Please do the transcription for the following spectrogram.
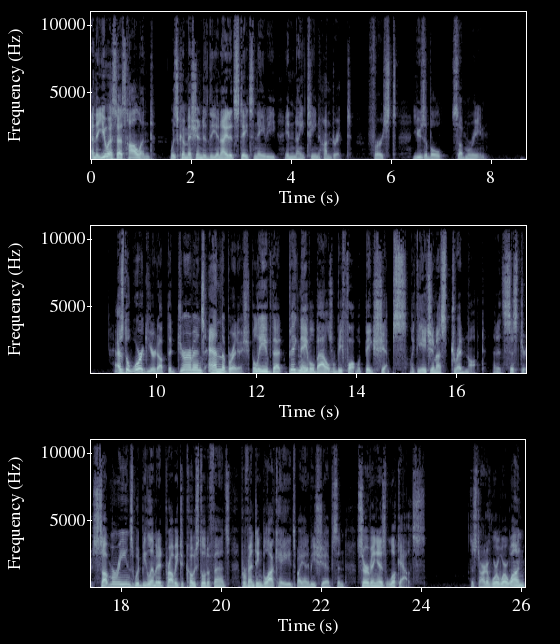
And the USS Holland was commissioned in the United States Navy in 1900, first usable submarine. As the war geared up, the Germans and the British believed that big naval battles would be fought with big ships, like the HMS Dreadnought and its sisters. Submarines would be limited probably to coastal defense, preventing blockades by enemy ships, and serving as lookouts. At the start of World War I,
